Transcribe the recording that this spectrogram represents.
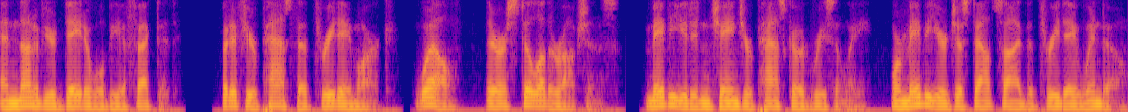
and none of your data will be affected. But if you're past that three day mark, well, there are still other options. Maybe you didn't change your passcode recently, or maybe you're just outside the three day window.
